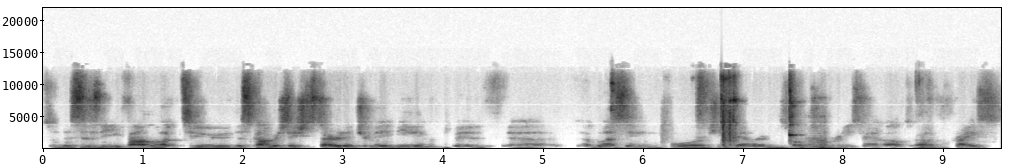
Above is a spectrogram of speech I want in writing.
So this is the follow-up to this conversation started at your May meeting with uh, a blessing for Chief Taylor and folks over East Randolph about the price,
